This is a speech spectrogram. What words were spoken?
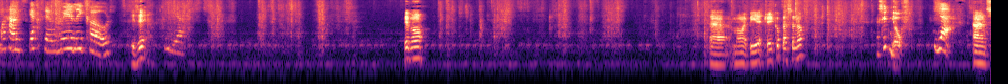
My hand's getting really cold. Is it? Yeah. Bit more. That might be it, Jacob. That's enough. That's enough. Yeah. And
